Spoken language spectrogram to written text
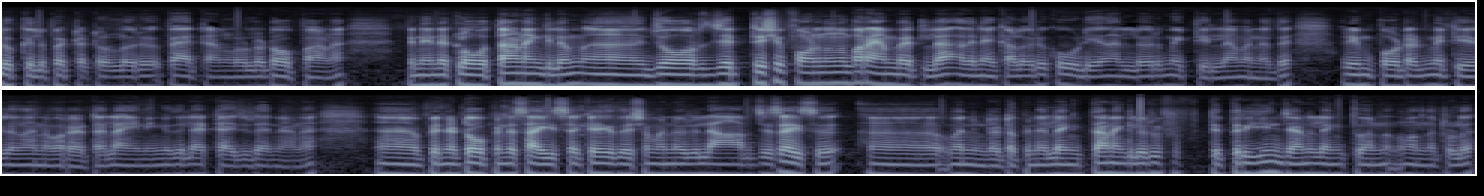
ലുക്കിൽ പെട്ടിട്ടുള്ളൊരു പാറ്റേണിലുള്ള ടോപ്പാണ്. പിന്നെ ഇതിന്റെ ക്ലോത്ത് ആണെങ്കിലും ജോർജറ്റ് ഷിഫോൺ എന്നൊന്നും പറയാൻ പറ്റില്ല. അതിനേക്കാൾ ഒരു കൂടിയ നല്ലൊരു മെറ്റീരിയലാണ് വന്നത്. ഒരു ഇമ്പോർട്ടഡ് മെറ്റീരിയൽ തന്നെ പറയട്ടെ. ലൈനിങ് ഇതിൽ അറ്റാച്ച്ഡ് തന്നെയാണ്. പിന്നെ ടോപ്പിന്റെ സൈസൊക്കെ ഏകദേശം വന്ന ഒരു ലാർജ് സൈസ് വന്നിട്ടുണ്ട് പിന്നെ ലെങ്ത് ആണെങ്കിൽ ഒരു ഫിഫ്റ്റി ത്രീ ഇഞ്ചാണ് ലെങ്ത് വന്നിട്ടുള്ളത്.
